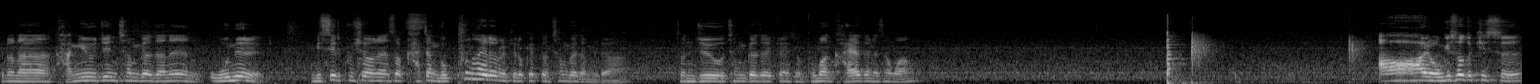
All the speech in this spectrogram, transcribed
그러나 강유진 참가자는 오늘 미스 쓰리쿠션에서 가장 높은 high run을 기록했던 참가자입니다. 전지우 참가자 입장에서는 도망가야 되는 상황. 아 여기서도 키스.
